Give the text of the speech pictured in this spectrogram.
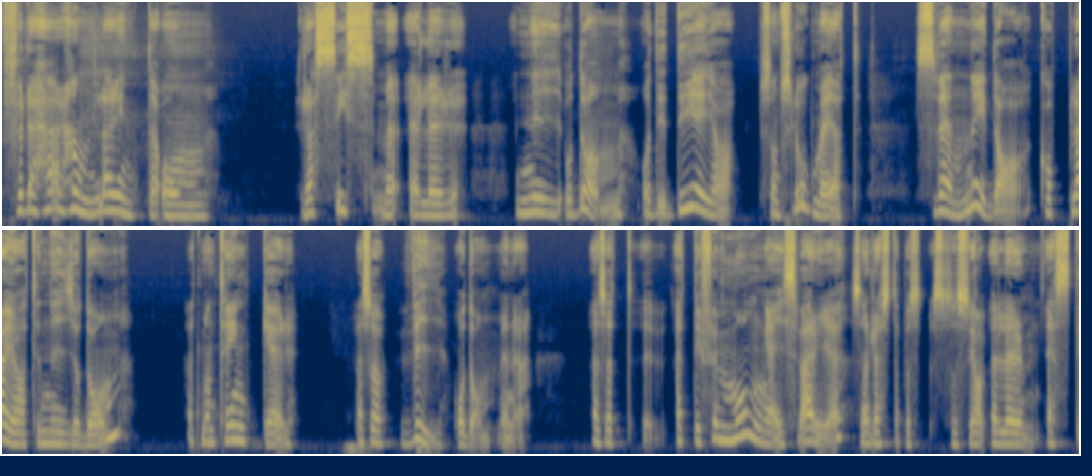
för det här handlar inte om rasism eller ni och dem. Och det är det jag som slog mig att Svenne idag kopplar jag till ni och dem. Att man tänker, alltså vi och dem menar jag. Alltså att, att det är för många i Sverige som röstar på social, eller SD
